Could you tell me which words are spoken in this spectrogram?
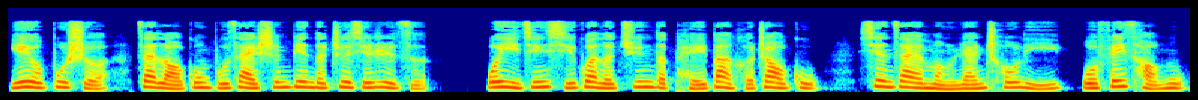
也有不舍。在老公不在身边的这些日子。我已经习惯了君的陪伴和照顾，现在猛然抽离，我非草木，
